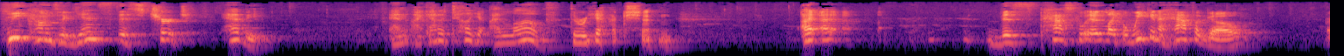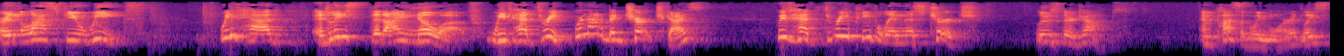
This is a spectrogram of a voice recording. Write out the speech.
He comes against this church heavy. And I gotta tell you, I love the reaction. I, I, this past, like a week and a half ago, or in the last few weeks, we've had, at least that I know of, we've had three. We're not a big church, guys. We've had three people in this church lose their jobs. And possibly more, at least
